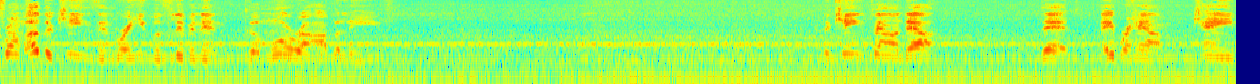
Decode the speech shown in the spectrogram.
from other kings and where he was living in Gomorrah, I believe. The king found out that Abraham came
